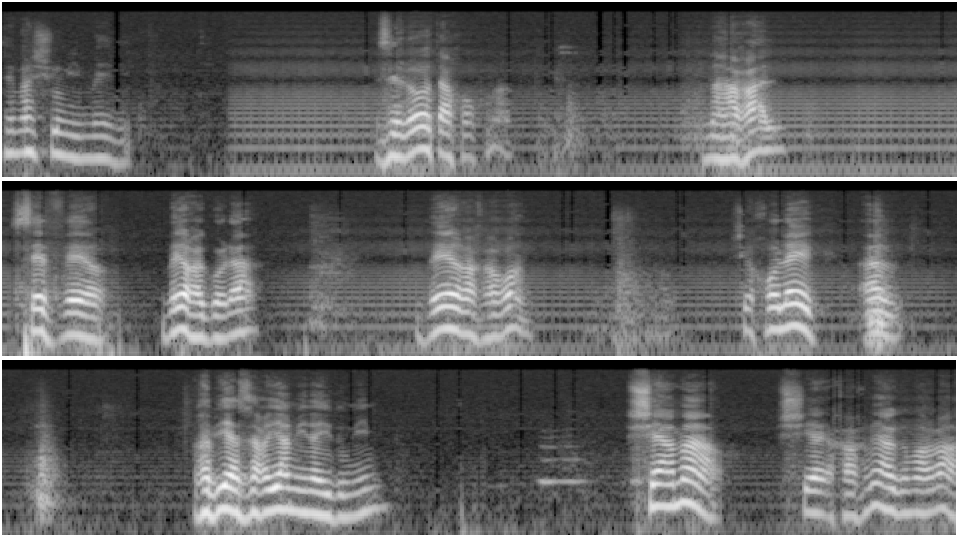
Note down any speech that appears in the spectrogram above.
זה משהו ממני. זה לא אותה חוכמה. מהר"ל, ספר באר הגולה, באר אחרון, שחולק על רבי עזריה מן הידומים, שאמר שחכמי הגמרא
